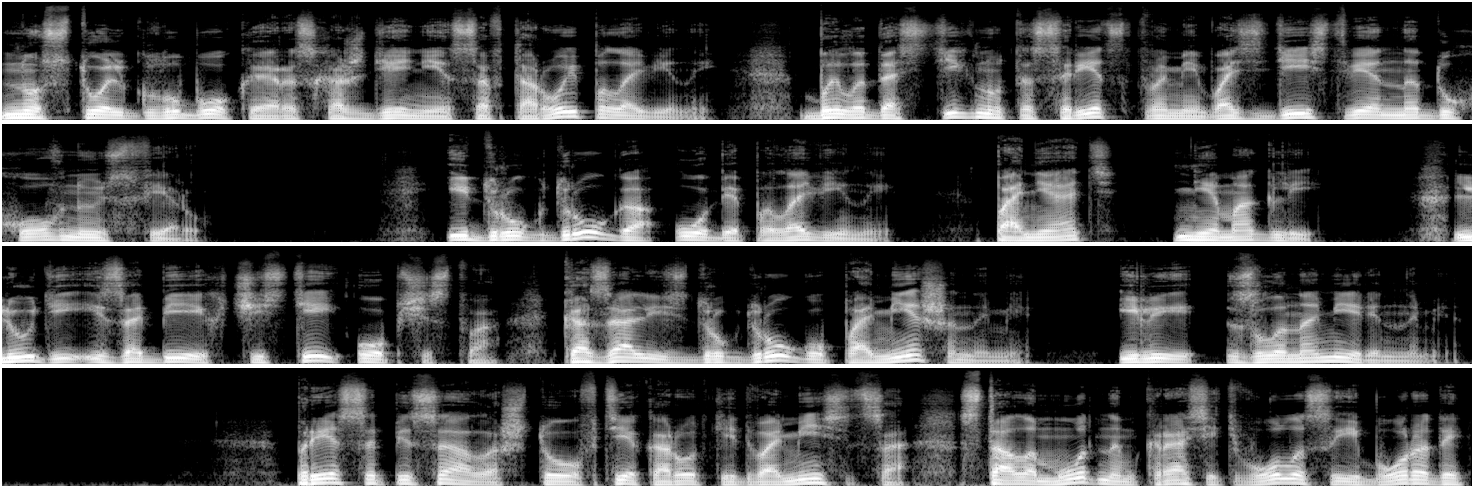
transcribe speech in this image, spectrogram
Но столь глубокое расхождение со второй половиной было достигнуто средствами воздействия на духовную сферу. И друг друга обе половины понять не могли. Люди из обеих частей общества казались друг другу помешанными или злонамеренными. Пресса писала, что в те короткие два месяца стало модным красить волосы и бороды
